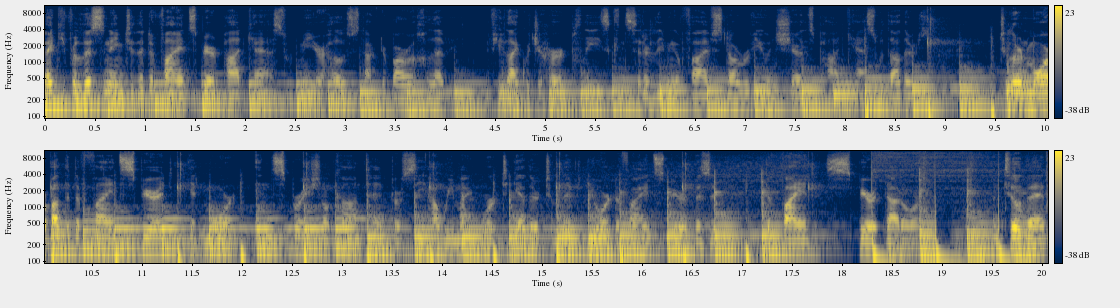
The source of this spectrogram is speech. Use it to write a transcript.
Thank you for listening to the Defiant Spirit podcast with me, your host, Dr. Baruch Levy. If you like what you heard, please consider leaving a five star review and share this podcast with others. To learn more about the Defiant Spirit, get more inspirational content, or see how we might work together to live your Defiant Spirit, visit defiantspirit.org. Until then,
